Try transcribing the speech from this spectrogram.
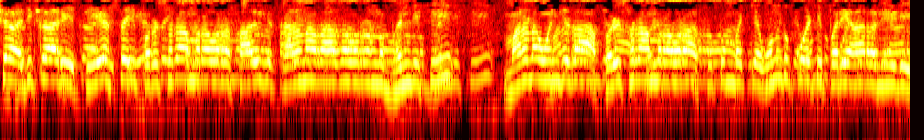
ದಕ್ಷ ಅಧಿಕಾರಿ ಪಿಎಸ್ಐ ಪರಶುರಾಮರವರ ಸಾವಿಗೆ ಕಾರಣರಾದವರನ್ನು ಬಂಧಿಸಿ ಮರಣ ಹೊಂದಿದ ಪರಶುರಾಮರವರ ಕುಟುಂಬಕ್ಕೆ ಒಂದು ಕೋಟಿ ಪರಿಹಾರ ನೀಡಿ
